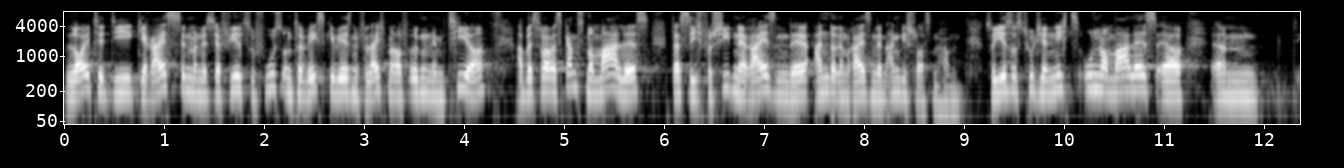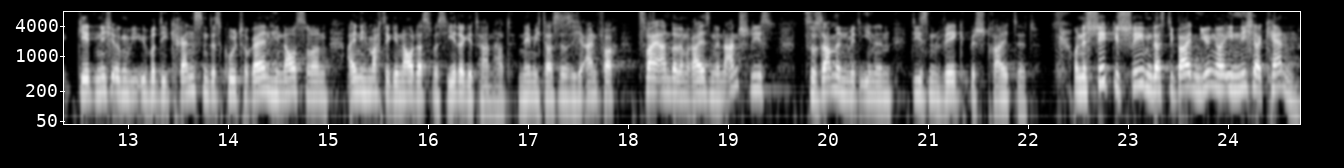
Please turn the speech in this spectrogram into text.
Leute, die gereist sind. Man ist ja viel zu Fuß unterwegs gewesen, vielleicht mal auf irgendeinem Tier. Aber es war was ganz Normales, dass sich verschiedene Reisende anderen Reisenden angeschlossen haben. So, Jesus tut hier nichts Unnormales. Er ähm, geht nicht irgendwie über die Grenzen des Kulturellen hinaus, sondern eigentlich macht er genau das, was jeder getan hat. Nämlich, dass er sich einfach zwei anderen Reisenden anschließt, zusammen mit ihnen diesen Weg bestreitet. Und es steht geschrieben, dass die beiden Jünger ihn nicht erkennen.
